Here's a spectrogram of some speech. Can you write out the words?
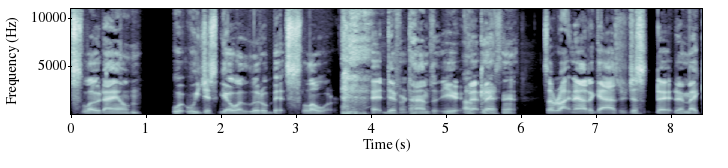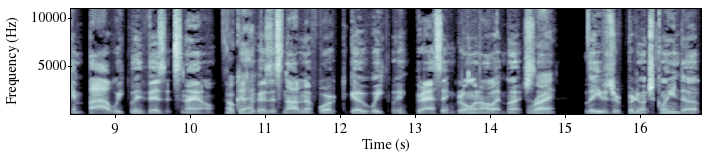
slow down. We, we just go a little bit slower at different times of the year. If That makes sense. So right now, the guys are just they're, they're making bi-weekly visits now Okay. because it's not enough work to go weekly. Grass isn't growing all that much. So Right. leaves are pretty much cleaned up,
